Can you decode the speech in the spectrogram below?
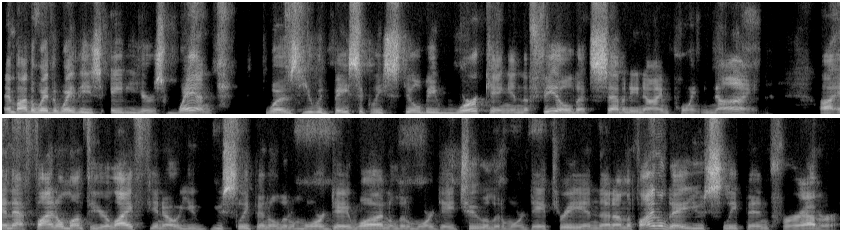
And by the way, the way these 80 years went was you would basically still be working in the field at 79.9. Uh, and that final month of your life, you know, you, you sleep in a little more day one, a little more day two, a little more day three. And then on the final day, you sleep in forever.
